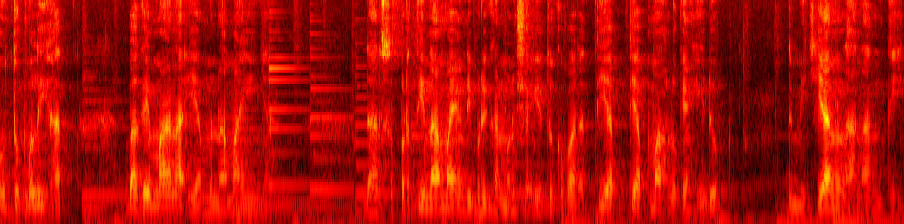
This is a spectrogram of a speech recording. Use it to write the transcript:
untuk melihat bagaimana ia menamainya. Dan seperti nama yang diberikan manusia itu kepada tiap-tiap makhluk yang hidup, demikianlah nanti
